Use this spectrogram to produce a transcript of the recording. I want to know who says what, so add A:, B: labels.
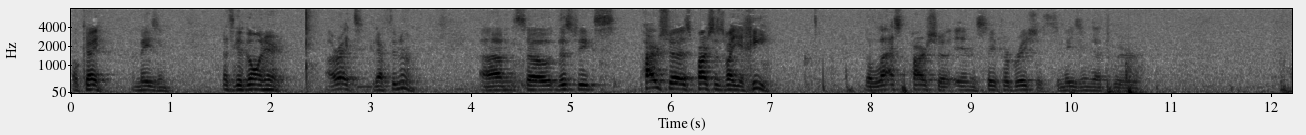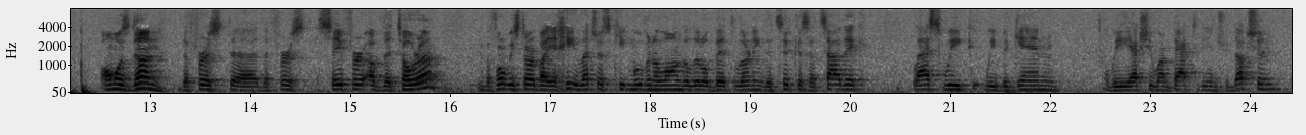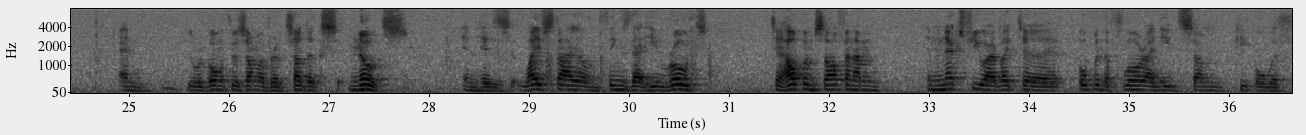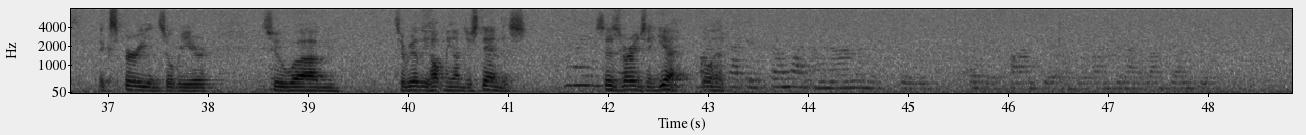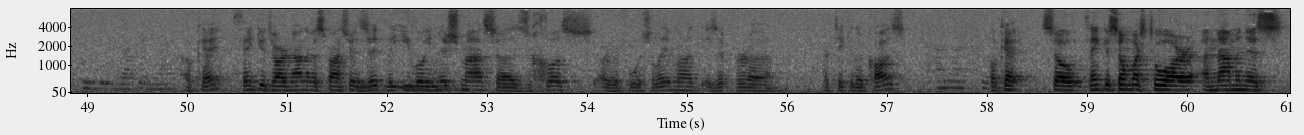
A: Okay, amazing. Let's get going here. All right, good afternoon. Um, so this week's parsha is Parshas Vayechi, the last parsha in Sefer Bereshit. It's amazing that we're almost done the first uh, the first Sefer of the Torah. And before we start Vayechi, let's just keep moving along a little bit, learning the Tzidkas HaTzadik. Last week we began, we actually went back to the introduction, and we were going through some of Rav Tzadok's notes in his lifestyle and things that he wrote to help himself. And I'm in the next few, I'd like to open the floor. I need some people with experience over here to um, to really help me understand this. So it's very interesting. Yeah, go ahead. Okay, thank you to our anonymous sponsor. Is it Nishmas, Zchos, or Shalema? Is it for a particular cause? Okay, so thank you so much to our anonymous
